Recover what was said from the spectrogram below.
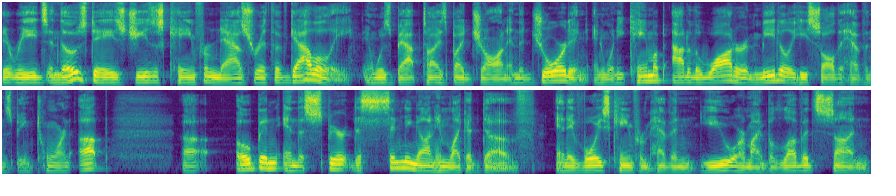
it reads In those days, Jesus came from Nazareth of Galilee and was baptized by John in the Jordan. And when he came up out of the water, immediately he saw the heavens being torn up, uh, open, and the Spirit descending on him like a dove. And a voice came from heaven You are my beloved Son,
